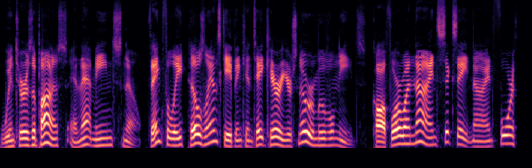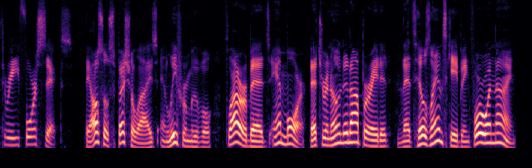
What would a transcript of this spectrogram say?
Winter is upon us, and that means snow. Thankfully, Hills Landscaping can take care of your snow removal needs. Call 419 689 4346. They also specialize in leaf removal, flower beds, and more. Veteran owned and operated. That's Hills Landscaping 419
